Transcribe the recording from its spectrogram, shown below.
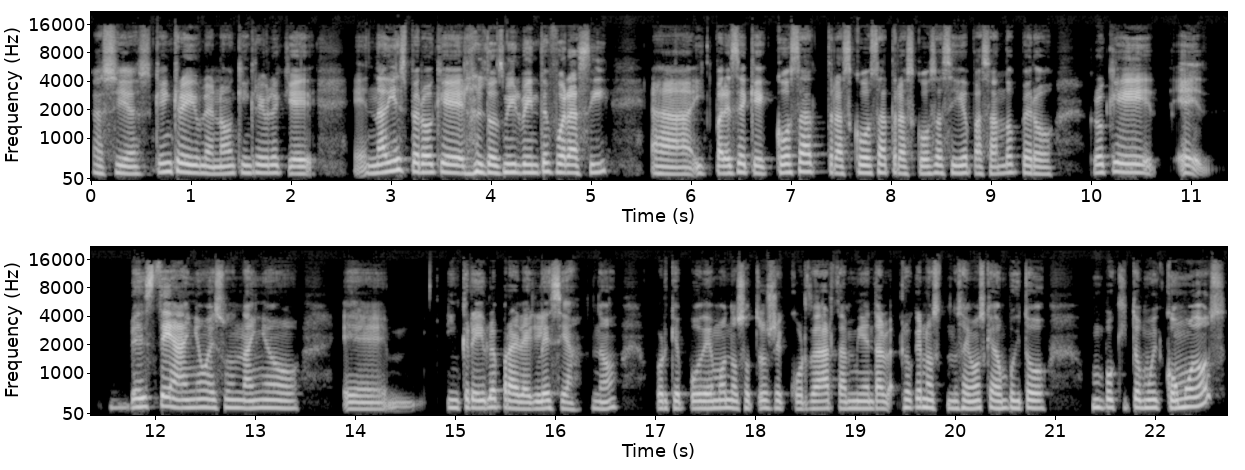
Así es, qué increíble, ¿no? Qué increíble que eh, nadie esperó que el 2020 fuera así ah, y parece que cosa tras cosa tras cosa sigue pasando, pero creo que eh, este año es un año eh, increíble para la iglesia, ¿no? Porque podemos nosotros recordar también, creo que nos, nos habíamos quedado un poquito, un poquito muy cómodos,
